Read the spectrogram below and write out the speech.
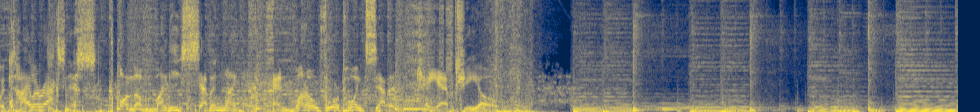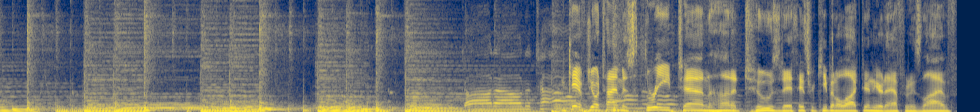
with Tyler Axness on the Mighty 790 and 104.7 KFGO. KFGO time is 310 on a Tuesday. Thanks for keeping it locked in here to Afternoons Live.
